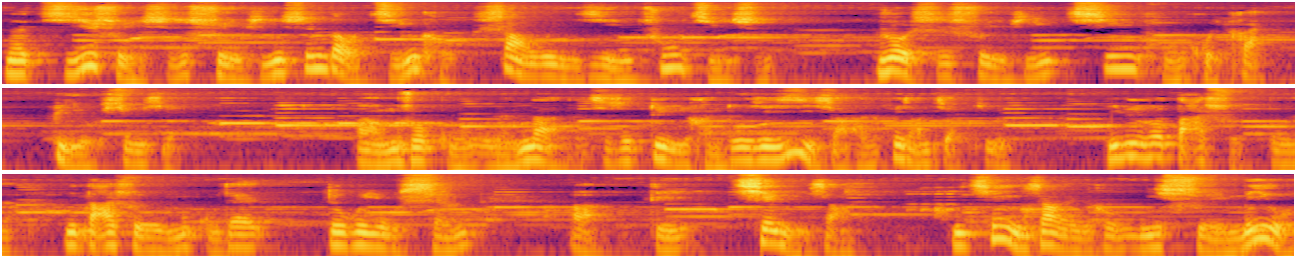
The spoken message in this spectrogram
那汲水时水瓶升到井口，尚未引出井时，若使水瓶倾覆毁害，必有凶险。啊，我们说古人呢，其实对于很多一些意象还是非常讲究的。你比如说打水，对不对？你打水，我们古代都会用绳啊给牵引上来。你牵引上来以后，你水没有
